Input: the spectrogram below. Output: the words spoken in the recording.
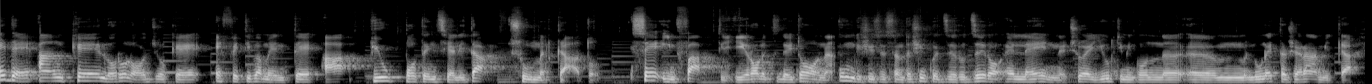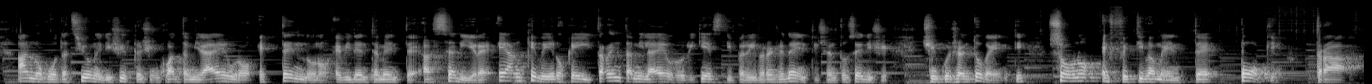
ed è anche l'orologio che effettivamente ha più potenzialità sul mercato. Se infatti i Rolex Daytona 116500 LN, cioè gli ultimi con ehm, lunetta ceramica, hanno quotazione di circa 50.000 euro e tendono evidentemente a salire, è anche vero che i 30.000 euro richiesti per i precedenti 116-520 sono effettivamente pochi tra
